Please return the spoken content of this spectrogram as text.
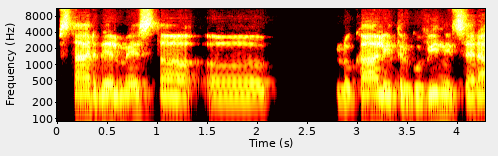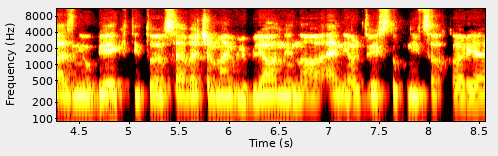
star del mesta. Uh, lokali, trgovinice, razni objekti, to je vse več ali manj v Ljubljani na eni ali dveh stopnicah, kar je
